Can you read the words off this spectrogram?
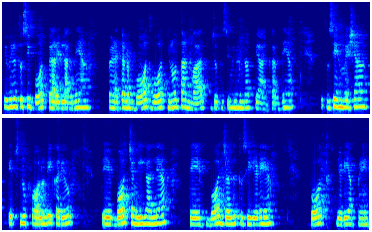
ਤੇ ਮੈਨੂੰ ਤੁਸੀਂ ਬਹੁਤ ਪਿਆਰੇ ਲੱਗਦੇ ਆ। ਭੈਣੇ, ਤੁਹਾਡਾ ਬਹੁਤ ਬਹੁਤ ਦਿਲੋਂ ਧੰਨਵਾਦ ਜੋ ਤੁਸੀਂ ਮੈਨੂੰ ਇੰਨਾ ਪਿਆਰ ਕਰਦੇ ਆ। ਤੇ ਤੁਸੀਂ ਹਮੇਸ਼ਾ ਟਿਪਸ ਨੂੰ ਫੋਲੋ ਵੀ ਕਰਿਓ, ਤੇ ਬਹੁਤ ਚੰਗੀ ਗੱਲ ਆ, ਤੇ ਬਹੁਤ ਜਲਦ ਤੁਸੀਂ ਜਿਹੜੇ ਆ, ਬਹੁਤ ਜਿਹੜੀ ਆਪਣੇ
